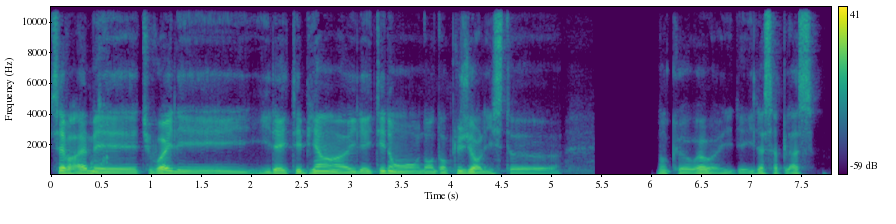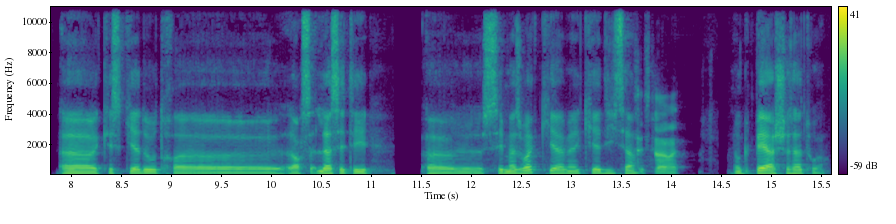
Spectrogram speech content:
C'est vrai, mais tu vois, il, est, il a été bien, il a été dans, dans, dans plusieurs listes. euh. Donc euh, ouais, ouais, il, a sa place. Euh, Qu'est-ce qu'il y a d'autre Euh, Alors là, c'était, euh, c'est Mazouak qui a, qui a dit ça? C'est ça, ouais. Donc PH, c'est à toi.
